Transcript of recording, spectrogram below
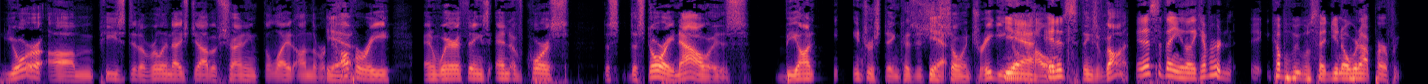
your um, piece did a really nice job of shining the light on the Yeah. recovery and where things. And of course, the the story now is beyond interesting because it's just Yeah. so intriguing. Yeah, how and it's- things have gone. And that's the thing. Like I've heard a couple people said, you know, we're not perfect.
